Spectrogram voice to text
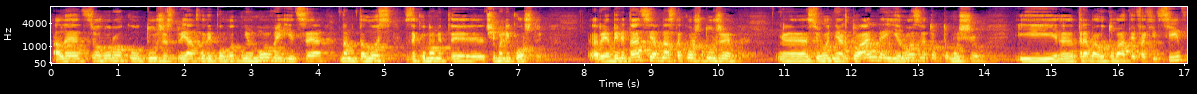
Але цього року дуже сприятливі погодні умови, і це нам вдалося зекономити чималі кошти. Реабілітація в нас також дуже сьогодні актуальна, її розвиток, тому що і е, треба готувати фахівців.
